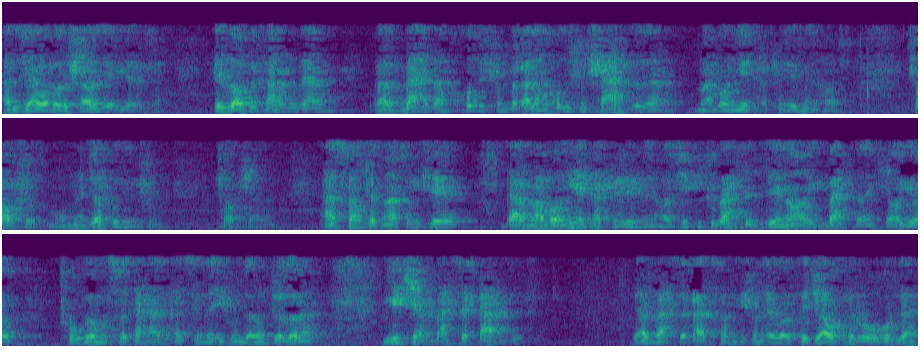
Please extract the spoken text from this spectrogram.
از جواهر رو شرایع گرفتن. اضافه فرمودن و بعدم خودشون به قلم خودشون شهر دادن مبانی تکمیل منهاج چاپ شد. نجف بودیمشون چاپ کردن. هم خدمتون که در مبانی تکمیل منهاجی که تو بحث زنا بحث دارن که آیا توبه مثبت حد هست یا نه ایشون در اونجا دارن. یکی هم بحث قرض. در بحث قرض هم ایشون عبارت جواهر رو آوردن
